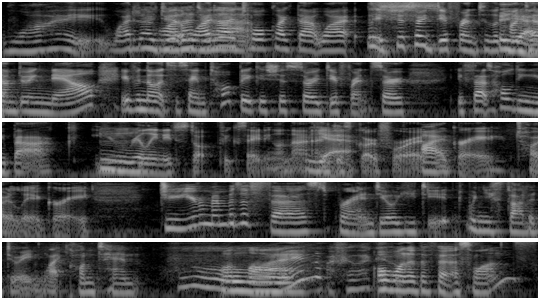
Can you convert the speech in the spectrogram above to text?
why why did i do Why I why do did i talk like that why it's just so different to the content Yeah. i'm doing now even though it's the same topic it's just so different so if that's holding you back you really need to stop fixating on that and just go for it Mm. I agree. Totally agree. Do you remember the first brand deal you did when you started doing like content online? I feel like or I- one of the first ones?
